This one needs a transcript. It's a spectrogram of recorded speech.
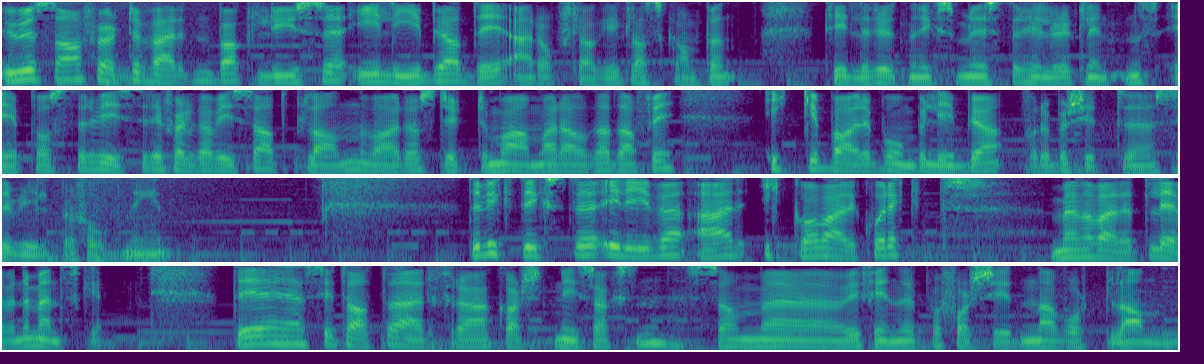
USA førte verden bak lyset i Libya, det er oppslaget i Klassekampen. Tidligere utenriksminister Hillary Clintons e-poster viser ifølge avisa at planen var å styrte Muammar al-Gaddafi, ikke bare bombe Libya for å beskytte sivilbefolkningen. Det viktigste i livet er ikke å være korrekt, men å være et levende menneske. Det sitatet er fra Karsten Isaksen, som eh, vi finner på forsiden av Vårt Land.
